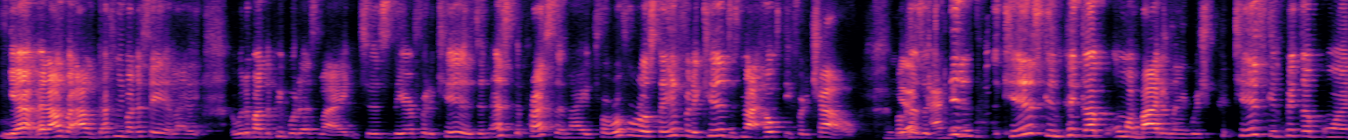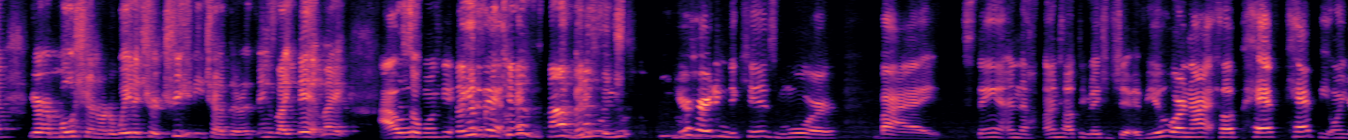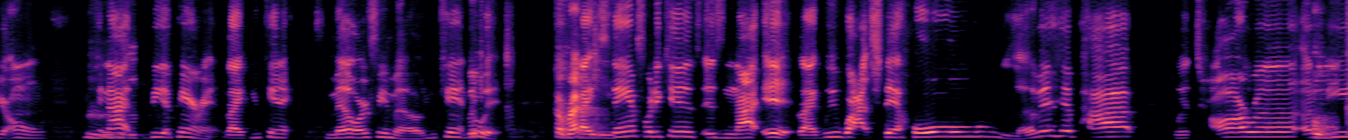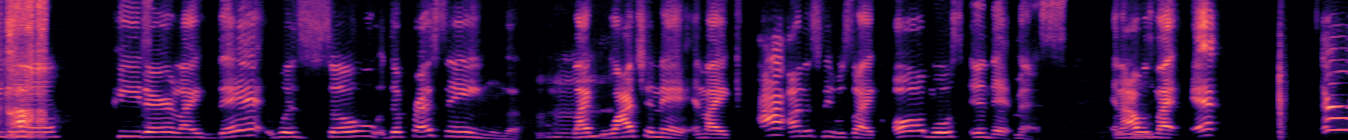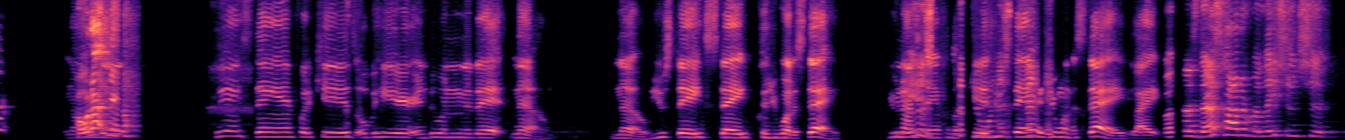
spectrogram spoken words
Yeah, and I was, I was definitely about to say it. Like, what about the people that's like just there for the kids, and that's depressing. Like, for real, for real, staying for the kids is not healthy for the child because yep, kid is, kids can pick up on body language. Kids can pick up on your emotion or the way that you're treating each other and things like that. Like, I was so going to get into that. The kids, like, it's not beneficial. You, you're hurting the kids more by staying in an unhealthy relationship. If you are not help, have, happy on your own, you mm-hmm. cannot be a parent. Like you can't male or female. You can't do it. Correct. Like staying for the kids is not it. Like we watched that whole Love and Hip Hop with Tara, Amina, oh, Peter. Like that was so depressing. Mm-hmm. Like watching that and like I honestly was like almost in that mess. And mm. I was mm. like, eh. No, hold on now. We ain't staying for the kids over here and doing none of that. No, no. You stay, stay because you want to stay. You're not staying for the kids. You staying because you want to stay. Like because that's how the relationship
